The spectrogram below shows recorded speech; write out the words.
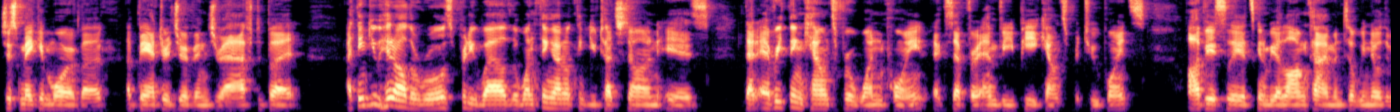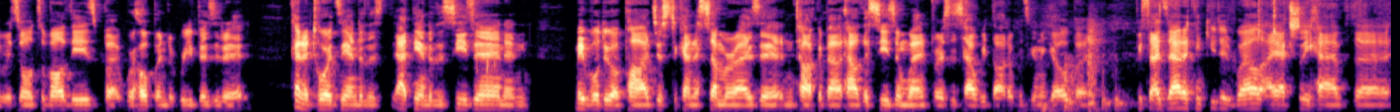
just make it more of a, a banter driven draft. But I think you hit all the rules pretty well. The one thing I don't think you touched on is that everything counts for one point except for MVP counts for two points obviously it's going to be a long time until we know the results of all these but we're hoping to revisit it kind of towards the end of the at the end of the season and maybe we'll do a pod just to kind of summarize it and talk about how the season went versus how we thought it was going to go. But besides that i think you did well. I actually have the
